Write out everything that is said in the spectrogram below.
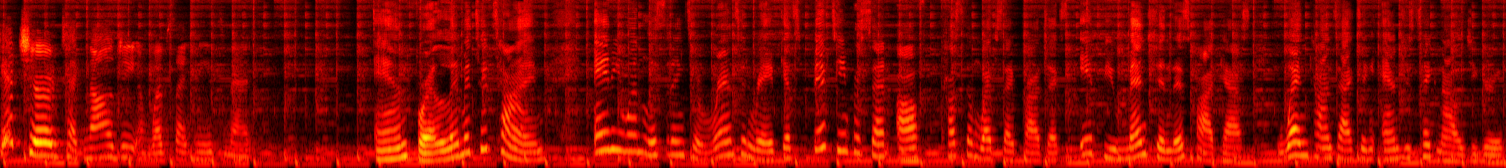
get your technology and website needs met. And for a limited time, anyone listening to Rant and Rave gets 15% off custom website projects if you mention this podcast when contacting Andrews Technology Group.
